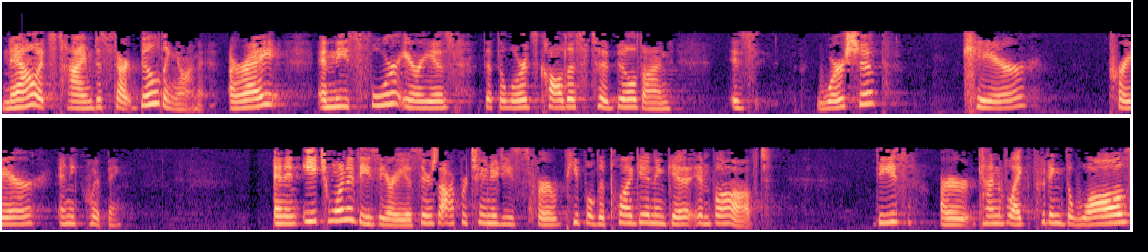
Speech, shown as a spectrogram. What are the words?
Now it's time to start building on it, alright? And these four areas that the Lord's called us to build on is worship, care, prayer, and equipping. And in each one of these areas, there's opportunities for people to plug in and get involved. These are kind of like putting the walls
